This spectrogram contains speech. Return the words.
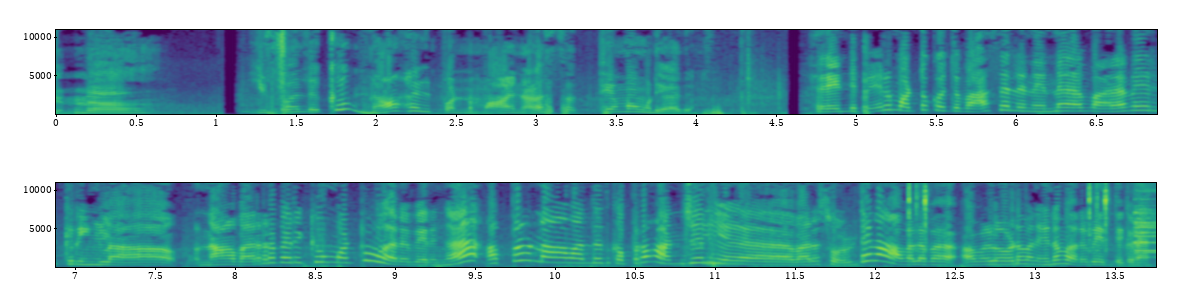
என்ன? இவளுக்கு நான் ஹெல்ப் பண்ணுமா? என்னால் சத்தியமாக முடியாது. ரெண்டு பேரும் மட்டும் கொஞ்சம் வாசல்ல நின்று வரவேற்கிறீங்களா? நான் வர்ற வரைக்கும் மட்டும் வரவேறுங்க. அப்புறம் நான் வந்ததுக்கு அப்புறம் அஞ்சலிய வர சொல்லிட்டு நான் அவளை அவளோட நின்று வரவேற்றுக்கிறேன்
